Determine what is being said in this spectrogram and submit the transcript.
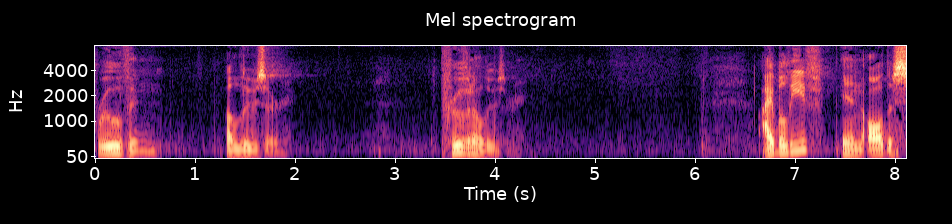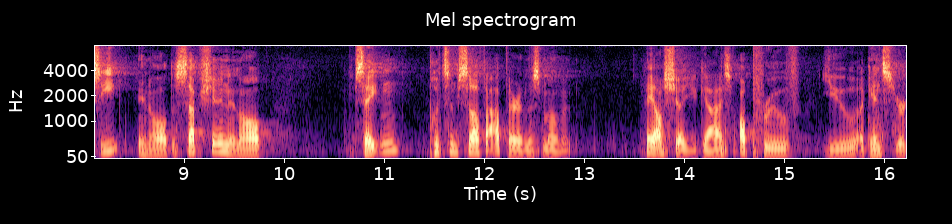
proven a loser proven a loser. I believe in all deceit, in all deception, in all Satan puts himself out there in this moment. Hey, I'll show you guys. I'll prove you against your,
